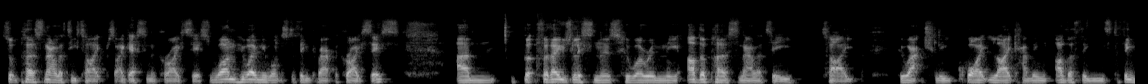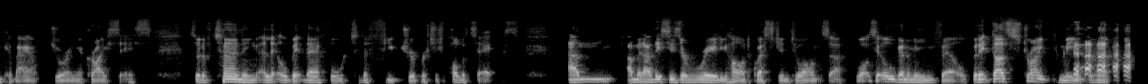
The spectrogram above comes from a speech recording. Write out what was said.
sort of personality types, I guess, in a crisis. One who only wants to think about the crisis, um, but for those listeners who are in the other personality type, who actually quite like having other things to think about during a crisis, sort of turning a little bit, therefore, to the future of British politics. Um, I mean, this is a really hard question to answer. What's it all going to mean, Phil? But it does strike me that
